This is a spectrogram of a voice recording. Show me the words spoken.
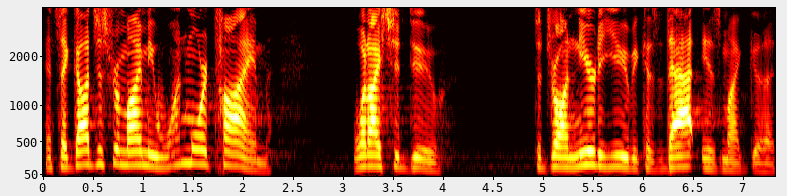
and say, God, just remind me one more time what I should do to draw near to you because that is my good.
